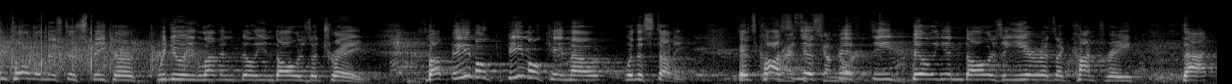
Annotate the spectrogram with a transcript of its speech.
in total, Mr. Speaker, we do $11 billion of trade. But BMO, BMO came out with a study. It's costing us $50 billion a year as a country that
